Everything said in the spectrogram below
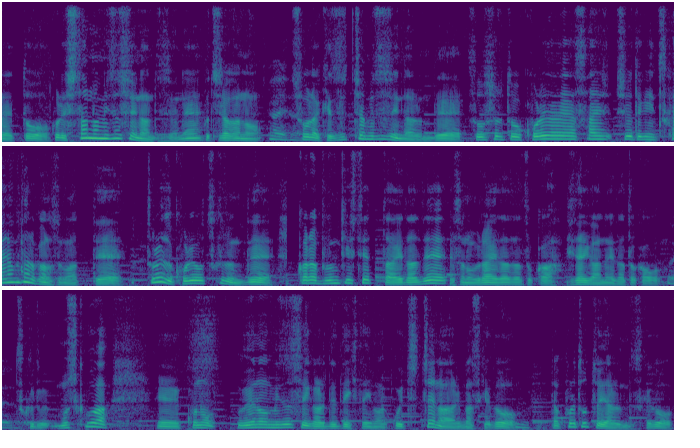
れとこれ下の水水なんですよね。こちら側の。はいはい。将来削っちゃう水水になるんでそうするとこれ最終的に使えなくなる可能性もあってとりあえずこれを作るんでここから分岐していった枝でその裏枝だとか左側の枝とかを作る。もしくは、えーこの上の水水から出てきた今こういうちっちゃいのはありますけど、ん。だこれ取ってやるんですけど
